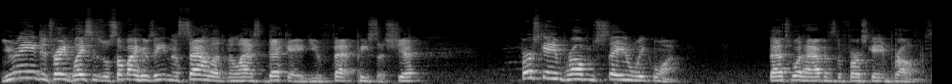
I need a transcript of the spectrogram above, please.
You need to trade places with somebody who's eaten a salad in the last decade, you fat piece of shit. First game problems stay in week one. That's what happens to first game problems.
